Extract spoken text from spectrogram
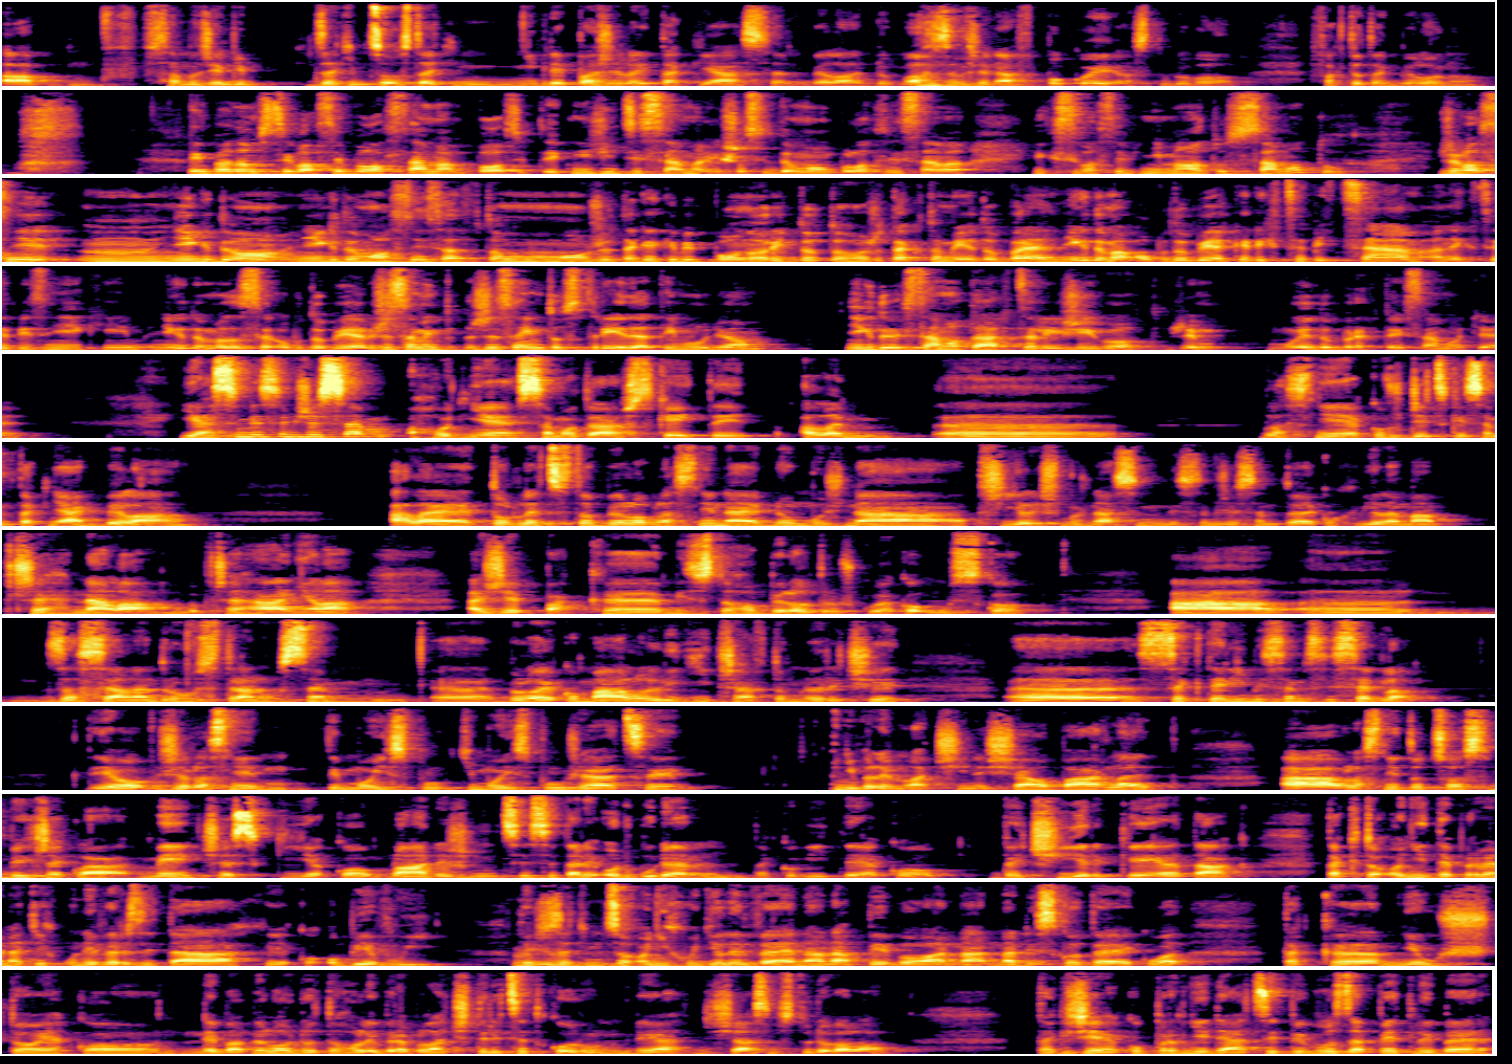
A samozřejmě zatímco ostatní někde pařili, tak já jsem byla doma zavřená v pokoji a studovala. Fakt to tak bylo, no. Tým pádom si vlastně byla sama. Byla si v té knižnici sama, išla si domov, byla si sama. Jak si vlastně vnímala tu samotu? Že vlastně mm, někdo, někdo vlastně sa v tom může tak jakoby ponoriť do toho, že takto mi je dobré. Někdo má období, kedy chce být sám a nechce být s někým. Někdo má zase období, že sa, im, že sa im to strieda tým ľuďom. Někdo je samotár celý život, že mu je dobré v té samotě. Já si myslím, že jsem hodně samotářský typ, ale e, vlastně jako vždycky jsem tak nějak byla, ale tohle to bylo vlastně najednou možná příliš. Možná si myslím, že jsem to jako chvílema přehnala nebo přeháněla a že pak eh, mi z toho bylo trošku jako úzko. A e, zase ale na druhou stranu jsem, e, bylo jako málo lidí třeba v tom Noriči, e, se kterými jsem si sedla. Jo, že vlastně ty moji, spolu, ti moji spolužáci, oni byli mladší než já o pár let a vlastně to, co bych řekla, my, český jako mládežníci, si tady odbudem, takový ty jako večírky a tak, tak to oni teprve na těch univerzitách jako objevují. Takže mm-hmm. zatímco oni chodili ven a na pivo a na, na diskotéku, a, tak eh, mě už to jako nebavilo. Do toho Libra byla 40 korun, kdy já, když já jsem studovala. Takže jako pro mě dát si pivo za pět liber,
